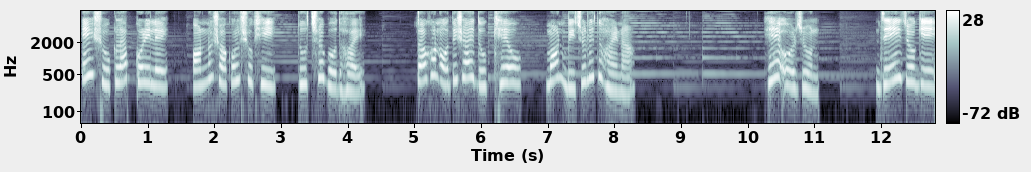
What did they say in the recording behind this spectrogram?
এই সুখ লাভ করিলে অন্য সকল সুখী তুচ্ছ বোধ হয়। তখন অতিশয় দুঃখেও মন বিচলিত হয় না। হে অর্জুন, যেই যোগে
